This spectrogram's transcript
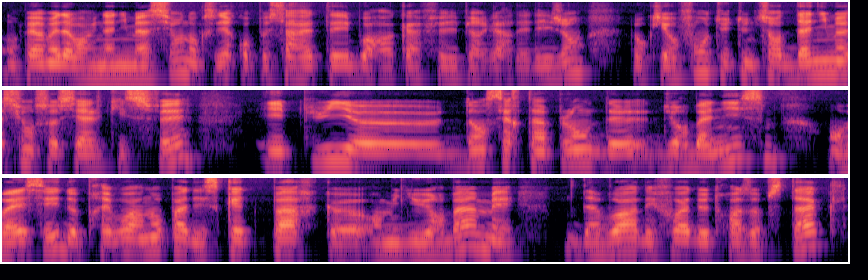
on permet d'avoir une animation, donc c'est-à-dire qu'on peut s'arrêter, boire un café, puis regarder des gens. Donc, il y a au fond toute une sorte d'animation sociale qui se fait. Et puis, euh, dans certains plans d'urbanisme, on va essayer de prévoir non pas des skateparks en milieu urbain, mais d'avoir des fois deux, trois obstacles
